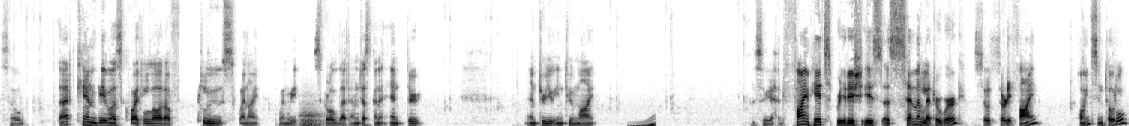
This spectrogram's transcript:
So that can give us quite a lot of clues when I when we scroll that. I'm just gonna enter enter you into my so you had five hits. British is a seven letter word, so 35 points in total.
